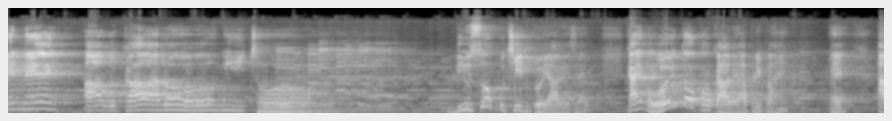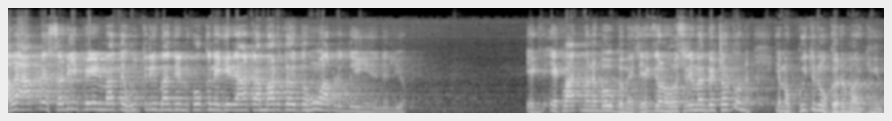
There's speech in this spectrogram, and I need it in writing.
એને આવકારો મીઠો. દિવસો પૂછીને કોઈ આવે સાહેબ કાંઈક હોય તો કોક આવે આપણી પાસે. હે? હવે આપણે સડી પેણ માથે ઉતરી બાંધીને કોકને ઘેરે આટા મારતો હોય તો હું આપણે દઈએ એને લ્યો. એક એક વાત મને બહુ ગમે છે. એક જણ ઓસરીમાં બેઠો હતો ને, એમાં કૂતરું ઘરમાં ગયું.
